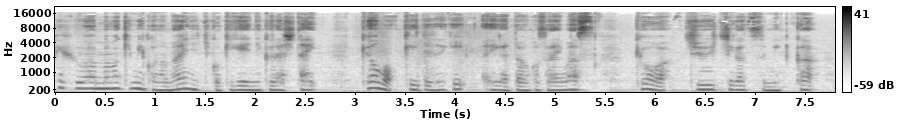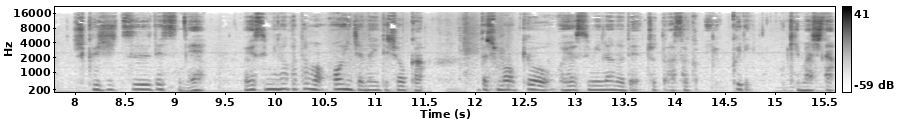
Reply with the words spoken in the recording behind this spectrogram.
フィフはママキミコの毎日ご機嫌に暮らしたい。今日も聞いていただきありがとうございます。今日は11月3日祝日ですね。お休みの方も多いんじゃないでしょうか。私も今日お休みなのでちょっと朝かゆっくり起きました。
